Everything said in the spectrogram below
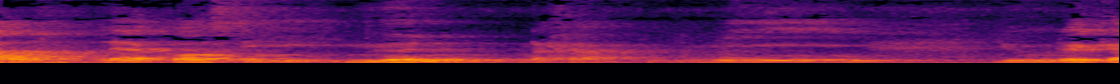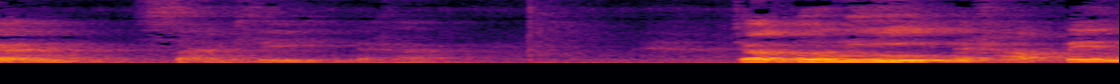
วแล้วก็สีเงินนะครับมีอยู่ด้วยกัน 3 สีนะครับเจ้าตัวนี้นะครับเป็น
